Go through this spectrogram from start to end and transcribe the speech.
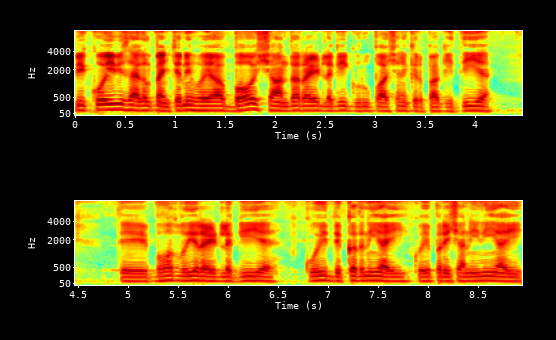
ਵੀ ਕੋਈ ਵੀ ਸਾਈਕਲ ਪੈਂਚਰ ਨਹੀਂ ਹੋਇਆ। ਬਹੁਤ ਸ਼ਾਨਦਾਰ ਰਾਈਡ ਲੱਗੀ, ਗੁਰੂ ਪਾਤਸ਼ਾਹ ਨੇ ਕਿਰਪਾ ਕੀਤੀ ਹੈ ਤੇ ਬਹੁਤ ਵਧੀਆ ਰਾਈਡ ਲੱਗੀ ਹੈ। ਕੋਈ ਦਿੱਕਤ ਨਹੀਂ ਆਈ, ਕੋਈ ਪਰੇਸ਼ਾਨੀ ਨਹੀਂ ਆਈ।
